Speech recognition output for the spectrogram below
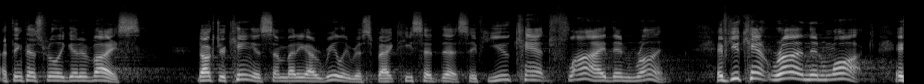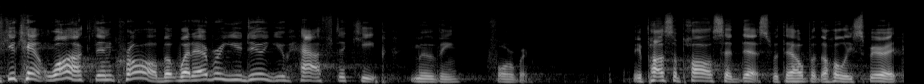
I think that's really good advice. Dr. King is somebody I really respect. He said this If you can't fly, then run. If you can't run, then walk. If you can't walk, then crawl. But whatever you do, you have to keep moving forward. The Apostle Paul said this with the help of the Holy Spirit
